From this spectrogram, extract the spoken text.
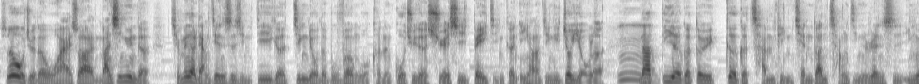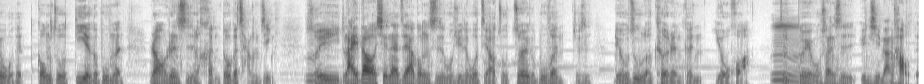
所以我觉得我还算蛮幸运的。前面的两件事情，第一个金流的部分，我可能过去的学习背景跟银行经历就有了。嗯，那第二个对于各个产品前端场景的认识，因为我的工作第二个部门让我认识了很多个场景，所以来到现在这家公司，我觉得我只要做最后一个部分，就是留住了客人跟优化。嗯、这对我算是运气蛮好的。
